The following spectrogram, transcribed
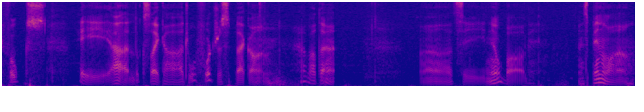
folks, hey, uh, looks like uh, Dwarf Fortress is back on. How about that? Uh, let's see, Nilbog. It's been a while.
